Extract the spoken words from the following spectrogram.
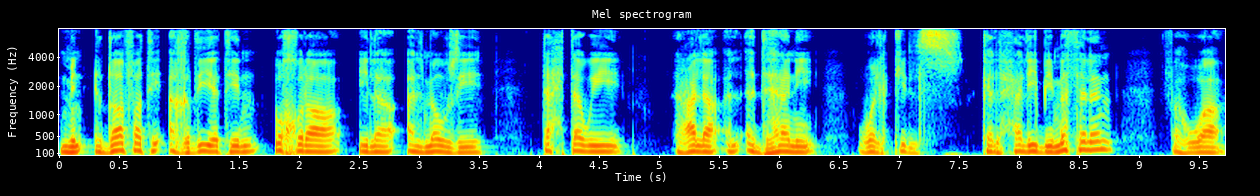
من إضافة أغذية أخرى إلى الموز تحتوي على الأدهان والكلس. كالحليب مثلا فهو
